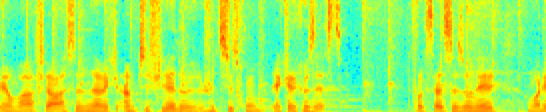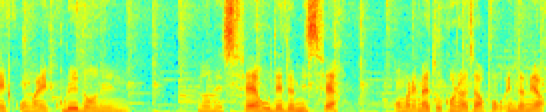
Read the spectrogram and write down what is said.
Et on va faire assaisonner avec un petit filet de jus de citron et quelques zestes. Une fois que c'est assaisonné, on va les, on va les couler dans, dans des sphères ou des demi-sphères. On va les mettre au congélateur pour une demi-heure.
